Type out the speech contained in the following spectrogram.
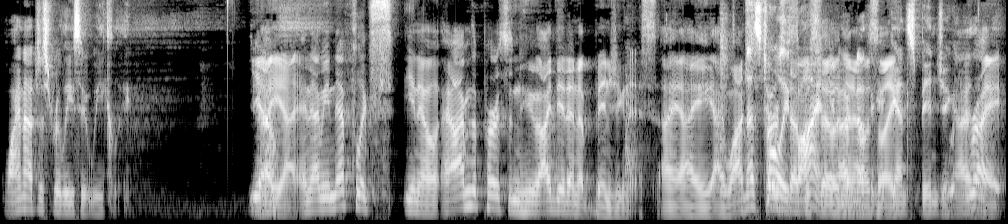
why not just release it weekly Yeah, know? yeah, and I mean Netflix. You know, I'm the person who I did end up binging this. I I, I watched that's the first totally fine episode, you know, I and I was nothing like, against binging either right.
